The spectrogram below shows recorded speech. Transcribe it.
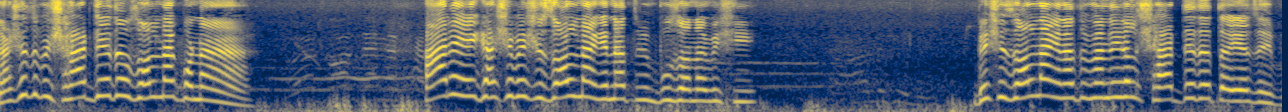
ঘাসে তুমি সার দিয়ে দাও, জল নাকবো না। আরে, এই ঘাসে বেশি জল নাগে না, তুমি বুঝো না বেশি। বেশি জল নাগে না, তুমি সার দিয়ে দাও তাই যাইব।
